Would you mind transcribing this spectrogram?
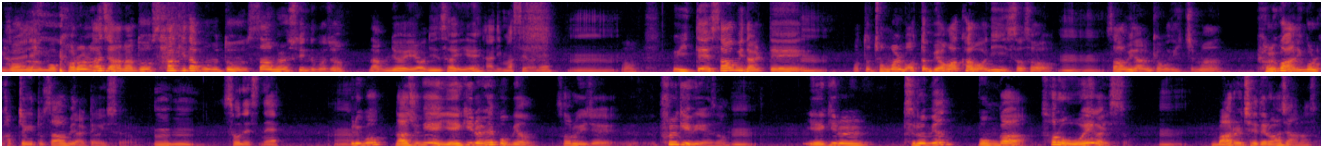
이거는 아이. 뭐 결혼을 하지 않아도 사귀다 보면 또 싸움을 할 수 있는 거죠. 남녀의 연인 사이에. ありますよね。うん。 이때 싸움이 날 때 うん。 어떤 정말 어떤 명확한 원인이 있어서 うんうん。 싸움이 나는 경우도 있지만 별거 아닌 걸로 갑자기 또 싸움이 날 때가 있어요. うんうん。そうですね。うん、 그리고 나중에 얘기를 해보면 서로 이제 풀기 위해서 うん。 얘기를 들으면 뭔가 서로 오해가 있어. うん。 말을 제대로 하지 않아서.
